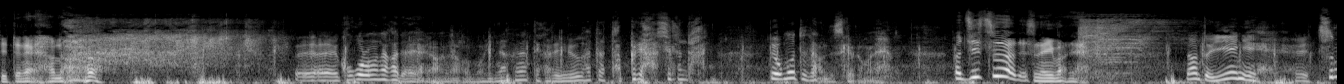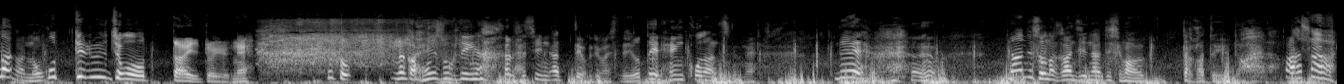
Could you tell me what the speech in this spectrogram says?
言ってね、あの えー、心の中で、あの、もういなくなってから夕方たっぷり走るんだって思ってたんですけどもね。ま、実はですね、今ね、なんと家に、え妻が残ってる状態というね、ちょっとなんか変則的な形になっておりまして、予定変更なんですよね。で、なんでそんな感じになってしまったかというと、朝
